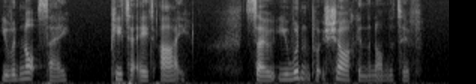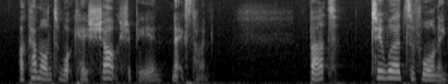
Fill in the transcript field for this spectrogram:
you would not say, Peter ate I, so you wouldn't put shark in the nominative. I'll come on to what case shark should be in next time. But, two words of warning.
